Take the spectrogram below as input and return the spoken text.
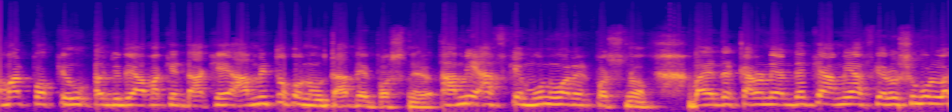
আমার পক্ষে যদি আমাকে ডাকে আমি তো কোনো তাদের প্রশ্নের আমি আজকে মনোয়ারের প্রশ্ন। বা এদের কারণে এদেরকে আমি আজকে রসগোল্লা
